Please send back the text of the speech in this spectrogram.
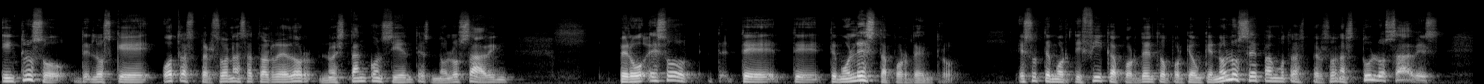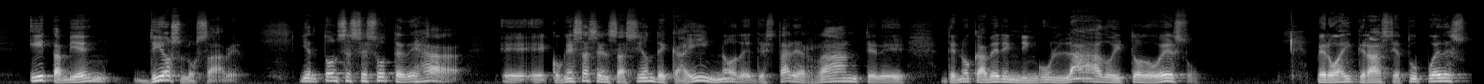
incluso de los que otras personas a tu alrededor no están conscientes, no lo saben, pero eso te, molesta por dentro, eso te mortifica por dentro, porque aunque no lo sepan otras personas, tú lo sabes y también Dios lo sabe. Y entonces eso te deja eh, eh, con esa sensación de Caín, ¿no? de, estar errante, de, de no caber en ningún lado y todo eso. Pero hay gracia, tú puedes,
